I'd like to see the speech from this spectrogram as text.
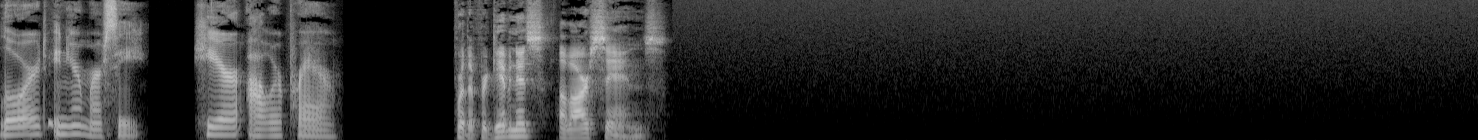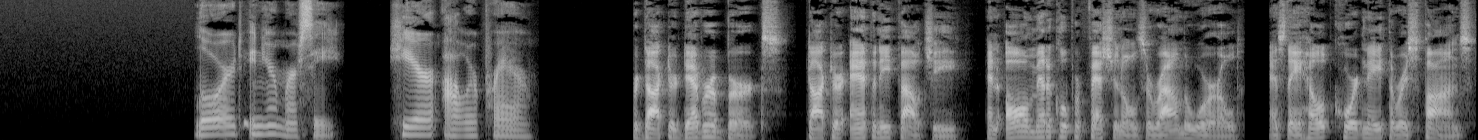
Lord, in your mercy, hear our prayer. For the forgiveness of our sins. Lord, in your mercy, hear our prayer. For Dr. Deborah Birx, Dr. Anthony Fauci, and all medical professionals around the world as they help coordinate the response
